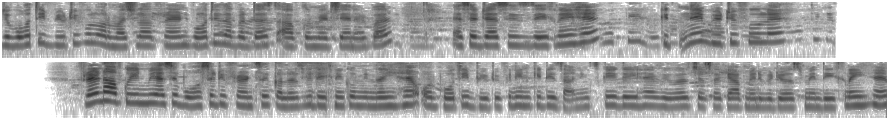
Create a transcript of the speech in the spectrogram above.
जो बहुत ही ब्यूटीफुल और मचला फ्रेंड बहुत ही ज़बरदस्त आपको मेरे चैनल पर ऐसे ड्रेसेस देख रहे हैं। कितने ब्यूटीफुल हैं। फ्रेंड आपको इनमें ऐसे बहुत से डिफरेंट से कलर्स भी देखने को मिल रही हैं और बहुत ही ब्यूटीफुल इनकी डिज़ाइनिंग्स की गई है व्यूवर्स जैसा कि आप मेरी वीडियोस में देख रही हैं।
